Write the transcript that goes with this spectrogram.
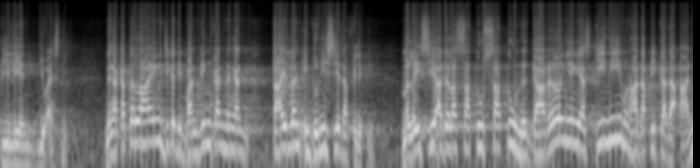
bilion USD. Dengan kata lain, jika dibandingkan dengan Thailand, Indonesia dan Filipina, Malaysia adalah satu-satu negara yang kini menghadapi keadaan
